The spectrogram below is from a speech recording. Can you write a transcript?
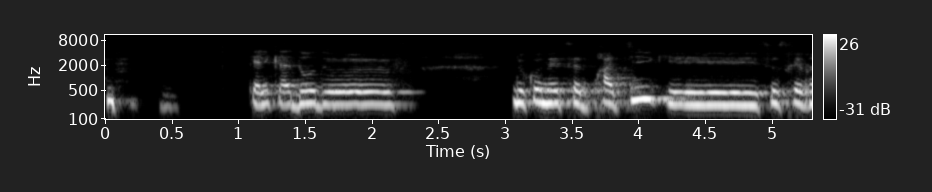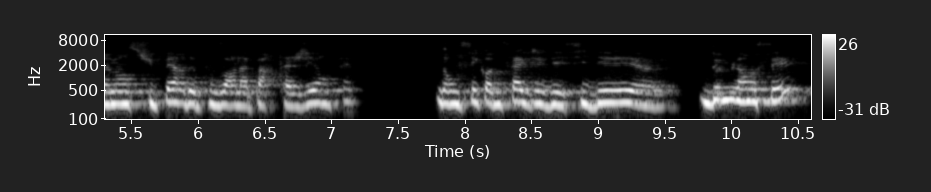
quel cadeau de, de connaître cette pratique et ce serait vraiment super de pouvoir la partager en fait. Donc c'est comme ça que j'ai décidé euh, de me lancer.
